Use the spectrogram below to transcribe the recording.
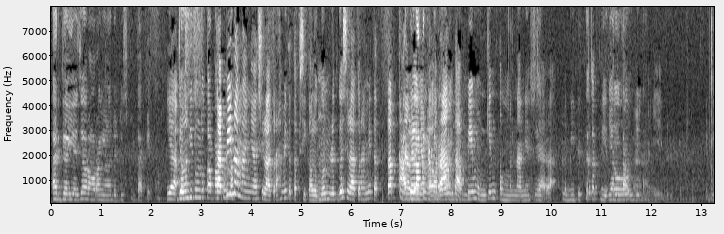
hargai aja orang-orang yang ada di sekitar kita. Ya jangan mas- dituntut apa pun tapi lah. namanya silaturahmi tetap sih. Kalau gue menurut gue silaturahmi tetap kenal Ada banyak orang Hmm. tapi mungkin temenannya secara lebih deket, Deket, gitu. yang tahu kita. Nah, bener. Jadi,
